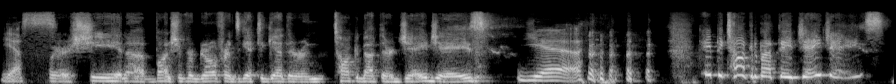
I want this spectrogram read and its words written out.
yes. where she and a bunch of her girlfriends get together and talk about their JJs. Yeah. They'd be talking about their JJs.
